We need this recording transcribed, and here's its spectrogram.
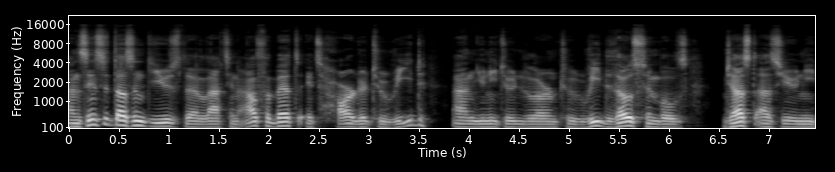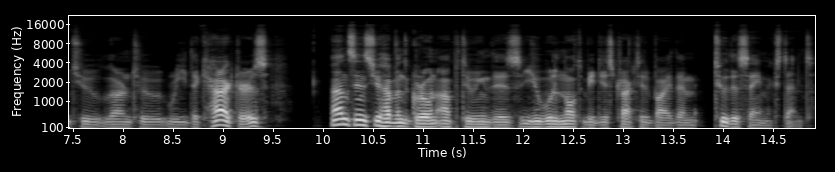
and since it doesn't use the Latin alphabet, it's harder to read, and you need to learn to read those symbols just as you need to learn to read the characters. And since you haven't grown up doing this, you will not be distracted by them to the same extent.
